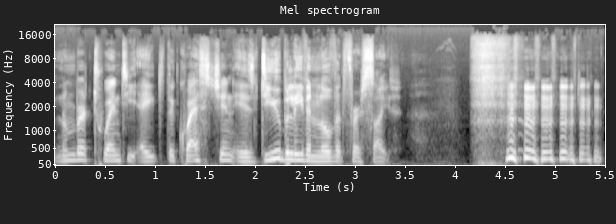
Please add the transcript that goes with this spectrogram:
number twenty-eight. The question is: Do you believe in love at first sight?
